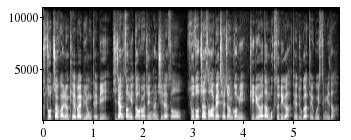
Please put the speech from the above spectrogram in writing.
수소차 관련 개발 비용 대비 시장성이 떨어진 현실에서 수소차 사업의 재점검이 필요하다는 목소리가 대두가 되고 있습니다.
